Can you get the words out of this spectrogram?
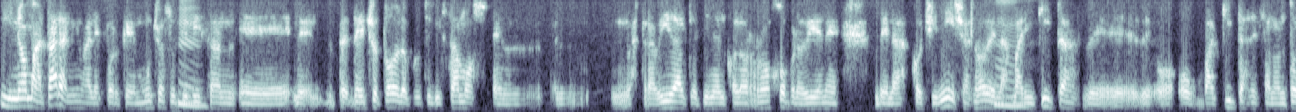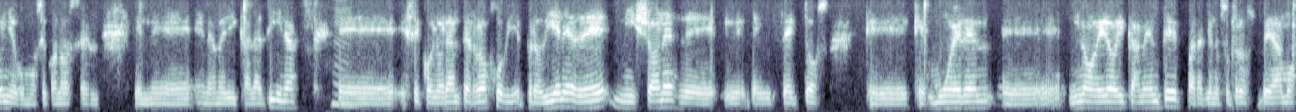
y no matar animales, porque muchos hmm. utilizan, eh, de, hecho todo lo que utilizamos en, nuestra vida que tiene el color rojo proviene de las cochinillas, ¿no? de las hmm. mariquitas de, o, vaquitas de San Antonio, como se conocen en, en América Latina. Hmm. Eh, ese colorante rojo proviene de millones de, de insectos que, mueren eh, no heroicamente para que nosotros veamos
